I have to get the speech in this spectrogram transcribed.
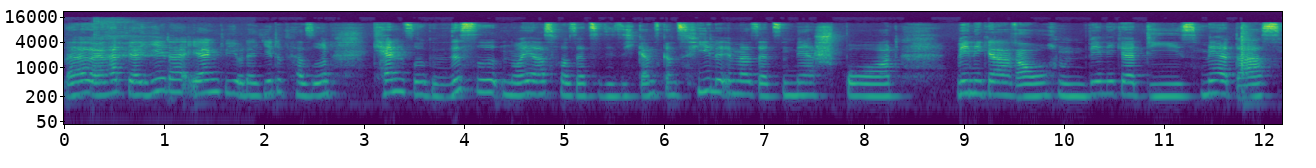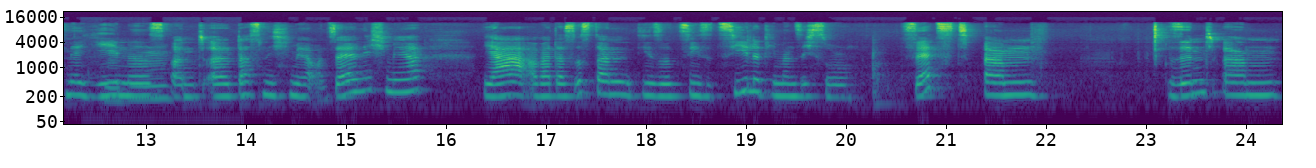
ne, dann hat ja jeder irgendwie oder jede Person kennt so gewisse Neujahrsvorsätze, die sich ganz, ganz viele immer setzen. Mehr Sport, weniger Rauchen, weniger dies, mehr das, mehr jenes mhm. und äh, das nicht mehr und sell nicht mehr. Ja, aber das ist dann diese, diese Ziele, die man sich so setzt, ähm, sind ähm,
